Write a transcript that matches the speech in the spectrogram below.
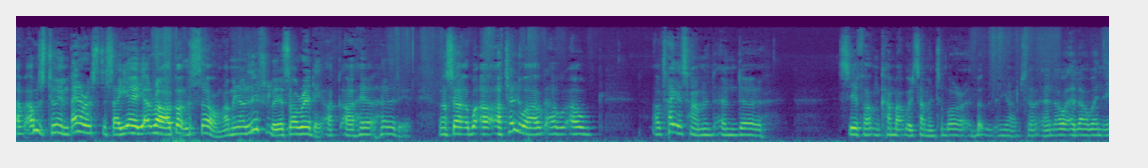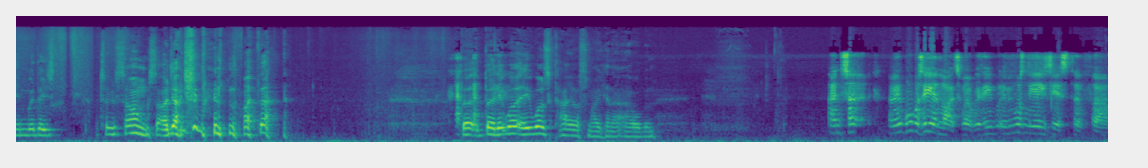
I, I, was too embarrassed to say, yeah, yeah, right, I got the song. I mean, I literally, as I read it, I, I heard it, and I said, well, I'll, tell you what, I'll, I'll, I'll, I'll take this home and, and uh, see if I can come up with something tomorrow. But you know, so, and I, and I went in with these two songs. So I, I just really like that but but it was it was chaos making that album. And so, I mean, what was Ian like to work with? He, he wasn't the easiest of uh,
